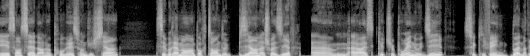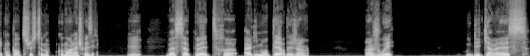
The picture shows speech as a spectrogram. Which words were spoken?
essentiel dans la progression du chien, c'est vraiment important de bien la choisir. Euh, alors, est-ce que tu pourrais nous dire ce qui fait une bonne récompense, justement? Comment on la choisit? Mmh. bah, Ça peut être euh, alimentaire déjà, un jouet ou des caresses.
